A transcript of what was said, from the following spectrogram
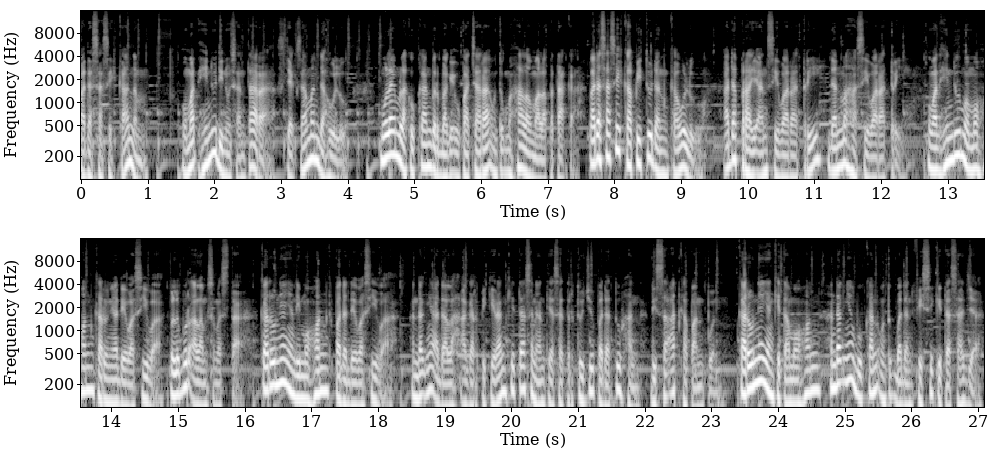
pada Sasih Kanem, umat Hindu di Nusantara sejak zaman dahulu mulai melakukan berbagai upacara untuk menghalau malapetaka. Pada Sasih Kapitu dan Kaulu, ada perayaan Siwaratri dan Mahasiwaratri. Umat Hindu memohon karunia Dewa Siwa, pelebur alam semesta. Karunia yang dimohon kepada Dewa Siwa hendaknya adalah agar pikiran kita senantiasa tertuju pada Tuhan di saat kapan pun. Karunia yang kita mohon hendaknya bukan untuk badan fisik kita saja,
